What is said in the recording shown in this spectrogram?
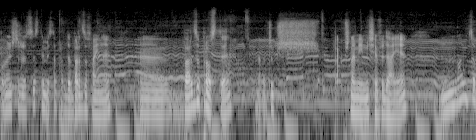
Powiem szczerze, system jest naprawdę bardzo fajny, bardzo prosty, e, czy przy, tak przynajmniej mi się wydaje. No i co,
